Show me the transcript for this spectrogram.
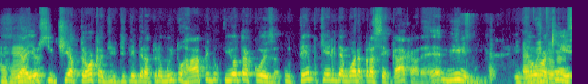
Uhum. E aí eu senti a troca de, de, temperatura muito rápido. E outra coisa, o tempo que ele demora para secar, cara, é mínimo. É então é aqui,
